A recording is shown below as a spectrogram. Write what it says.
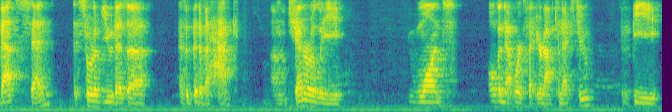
that said, it's sort of viewed as a as a bit of a hack. Um, generally, you want all the networks that your app connects to to be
